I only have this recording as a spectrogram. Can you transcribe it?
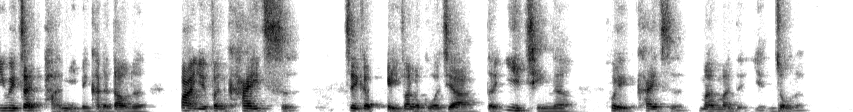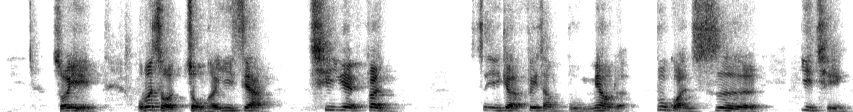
因为在盘里面看得到呢，八月份开始，这个北方的国家的疫情呢会开始慢慢的严重了，所以我们所总合一下，七月份是一个非常不妙的，不管是疫情，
